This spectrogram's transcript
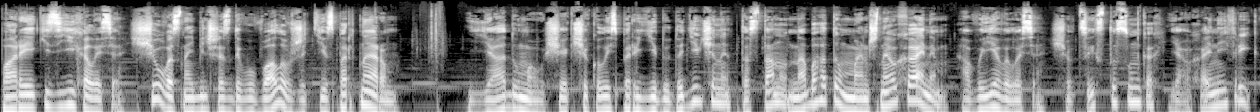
Пари, які з'їхалися, що вас найбільше здивувало в житті з партнером? Я думав, що якщо колись переїду до дівчини, то стану набагато менш неохайним, а виявилося, що в цих стосунках я охайний фрік.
